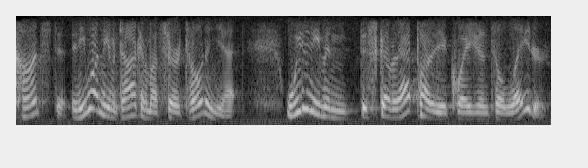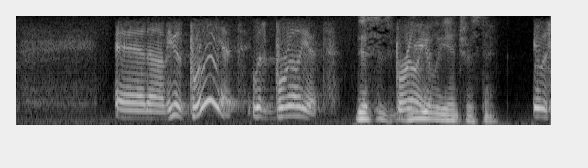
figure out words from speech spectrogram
constant. And he wasn't even talking about serotonin yet. We didn't even discover that part of the equation until later. And um, he was brilliant. It was brilliant. This is Brilliant. really interesting. It was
